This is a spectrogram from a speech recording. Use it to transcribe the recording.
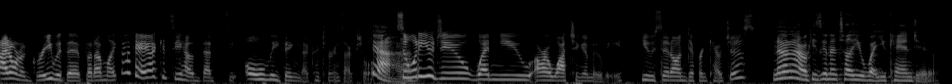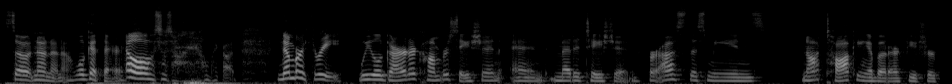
I don't agree with it, but I'm like, okay, I can see how that's the only thing that could turn sexual. Yeah. So what do you do when you are watching a movie? You sit on different couches? No, no, no. He's going to tell you what you can do. So, no, no, no. We'll get there. Oh, so sorry. Oh my god. Number three. We will guard our conversation and meditation. For us, this means not talking about our future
